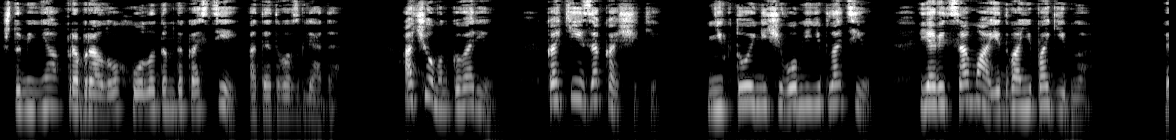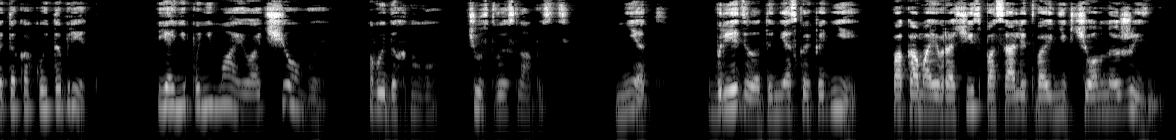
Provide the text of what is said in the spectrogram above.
что меня пробрало холодом до костей от этого взгляда. О чем он говорил? Какие заказчики? Никто и ничего мне не платил. Я ведь сама едва не погибла. Это какой-то бред. Я не понимаю, о чем вы, выдохнула чувствуя слабость. Нет, бредила ты несколько дней, пока мои врачи спасали твою никчемную жизнь,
